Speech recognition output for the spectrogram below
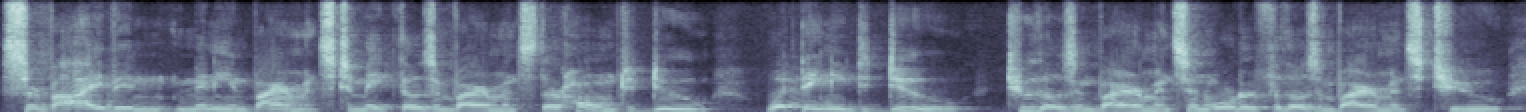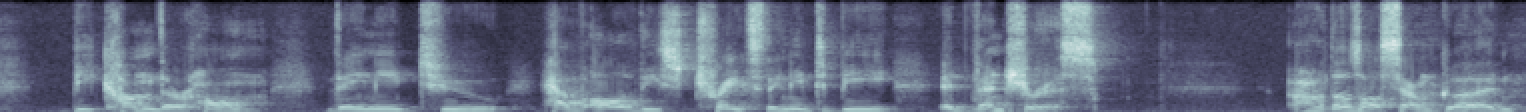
survive in many environments, to make those environments their home, to do what they need to do to those environments in order for those environments to become their home. They need to have all of these traits. They need to be adventurous. Oh, those all sound good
